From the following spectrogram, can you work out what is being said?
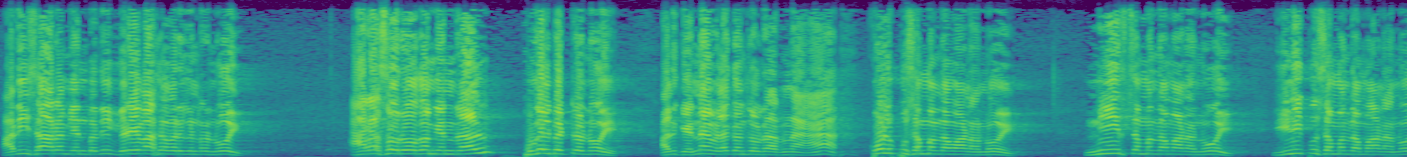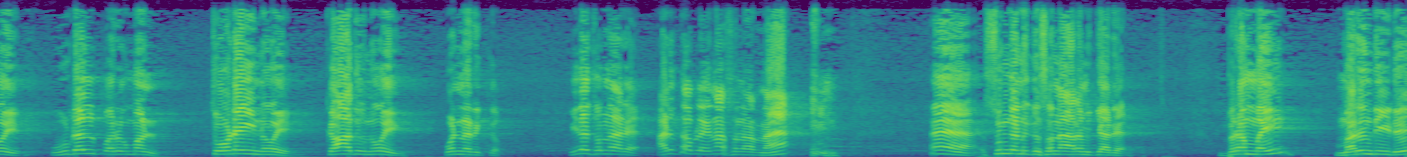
அதிசாரம் என்பது விரைவாக வருகின்ற நோய். அரசரோகம் என்றால் புகழ்பெற்ற நோய். அதுக்கு என்ன விளக்கம் சொல்றாருன்னா கொழுப்பு சம்பந்தமான நோய் நீர் சம்பந்தமான நோய் இனிப்பு சம்பந்தமான நோய் உடல் பருமன் தொடை நோய் காது நோய் ஒன்று இருக்கு. இதை சொன்னாரு. அடுத்தாப்புல என்ன சொன்னார்னா சுங்கனுக்கு சொன்ன ஆரம்பிக்காரு. பிரம்மை மருந்தீடு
